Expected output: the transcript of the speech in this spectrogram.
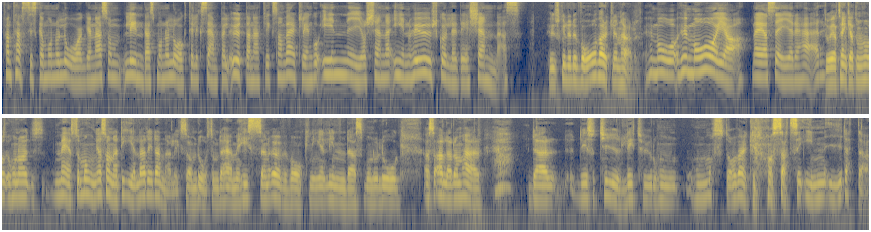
fantastiska monologerna som Lindas monolog till exempel utan att liksom verkligen gå in i och känna in hur skulle det kännas? Hur skulle det vara verkligen här? Hur, må, hur mår jag när jag säger det här? Då jag tänker att hon har, hon har med så många sådana delar i denna liksom då som det här med hissen, övervakningen, Lindas monolog. Alltså alla de här där det är så tydligt hur hon, hon måste ha verkligen ha satt sig in i detta.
